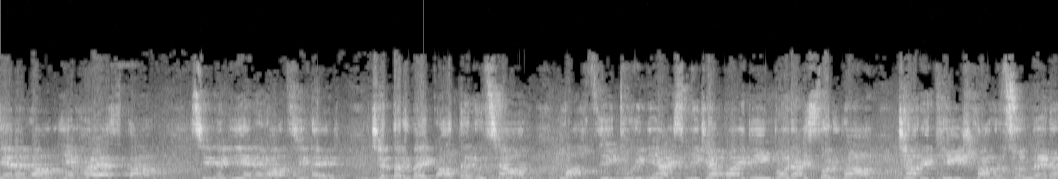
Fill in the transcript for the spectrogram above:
Երևան եւ Հայաստան։ Սիրելի երևանցիներ, չտրվեք ատելության, մաղձի թույնի այս միջավայրին, որ այսօրվա չարիքի իշխանությունները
